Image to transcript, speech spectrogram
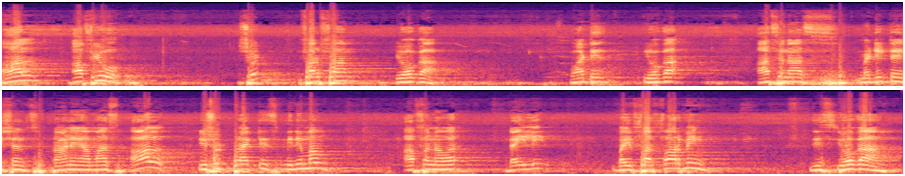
all of you should perform yoga. What is yoga? Asanas, meditations, pranayamas, all you should practice minimum half an hour daily. By performing this yoga,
